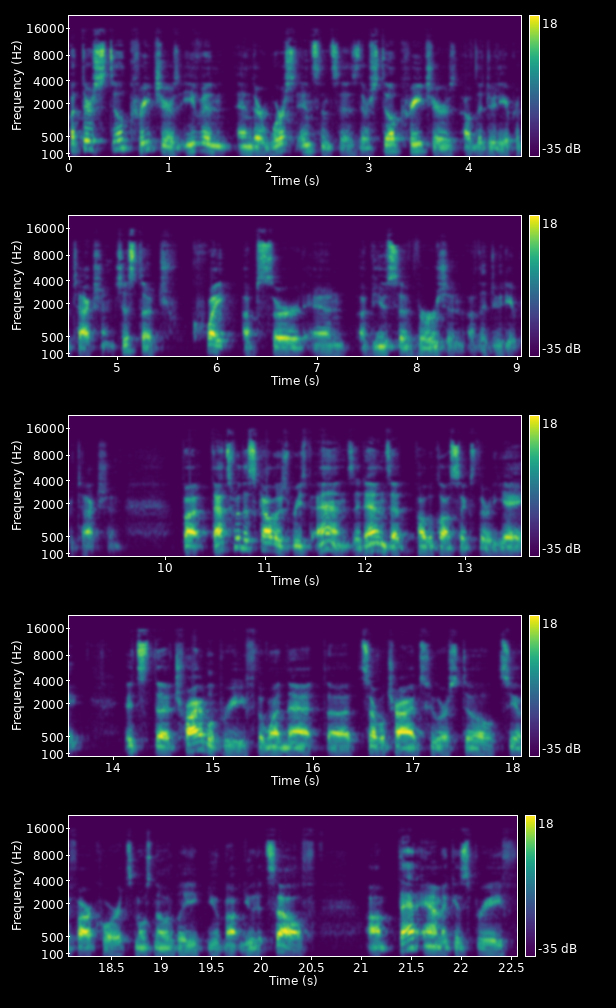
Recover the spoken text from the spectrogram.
But they're still creatures, even in their worst instances, they're still creatures of the duty of protection. Just a tr- quite absurd and abusive version of the duty of protection. But that's where the scholars brief ends. It ends at Public Law 638. It's the tribal brief, the one that uh, several tribes who are still CFR courts, most notably Mountain Ute itself, um, that amicus brief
